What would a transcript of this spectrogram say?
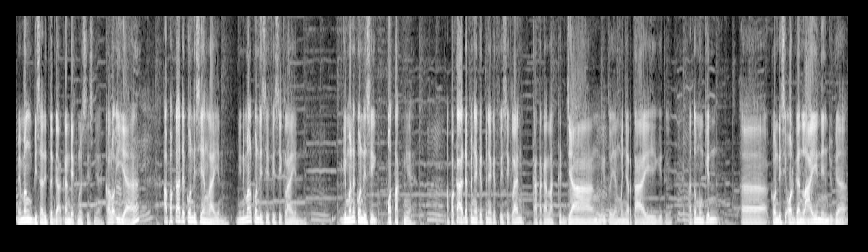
memang bisa ditegakkan diagnosisnya? Kalau iya, Oke. apakah ada kondisi yang lain? Minimal kondisi fisik lain. Gimana kondisi otaknya? Hmm. Apakah ada penyakit-penyakit fisik lain, katakanlah kejang gitu yang menyertai gitu, atau mungkin eh, kondisi organ lain yang juga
